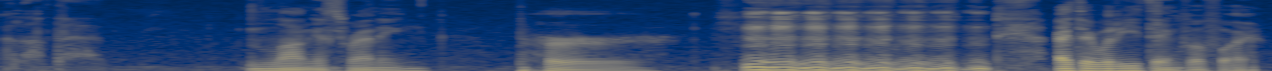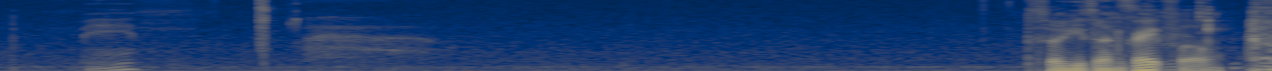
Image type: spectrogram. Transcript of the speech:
I love that. longest running. Per. Arthur, what are you thankful for? So he's ungrateful.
